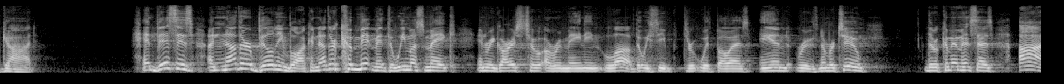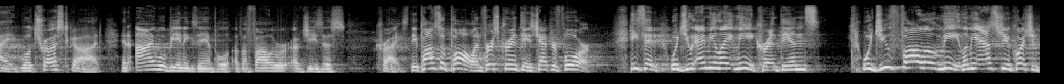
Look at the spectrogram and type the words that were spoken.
God. And this is another building block, another commitment that we must make in regards to a remaining love that we see through, with Boaz and Ruth. Number two, the commitment says, I will trust God and I will be an example of a follower of Jesus Christ. The Apostle Paul in 1 Corinthians chapter 4, he said, Would you emulate me, Corinthians? Would you follow me? Let me ask you a question.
